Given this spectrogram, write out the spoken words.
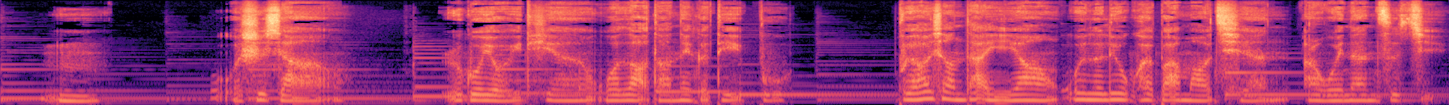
嗯，我是想，如果有一天我老到那个地步，不要像他一样为了六块八毛钱而为难自己，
